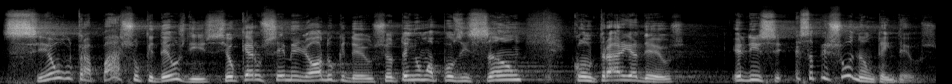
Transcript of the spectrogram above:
Se eu ultrapasso o que Deus diz, se eu quero ser melhor do que Deus, se eu tenho uma posição contrária a Deus, ele disse: essa pessoa não tem Deus.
